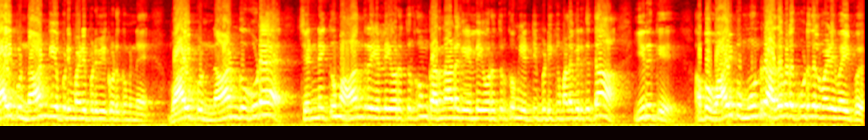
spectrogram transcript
வாய்ப்பு நான்கு எப்படி மழை பொழிவை கொடுக்கும் என்ன வாய்ப்பு நான்கு கூட சென்னைக்கும் ஆந்திர எல்லையோரத்திற்கும் கர்நாடக எல்லையோரத்திற்கும் எட்டி பிடிக்கும் அளவிற்கு தான் இருக்கு. அப்போ வாய்ப்பு மூன்று அதை விட கூடுதல் மழை வாய்ப்பு.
